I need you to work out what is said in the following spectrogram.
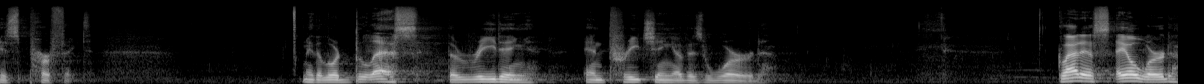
is perfect. May the Lord bless the reading and preaching of his word. Gladys Aylward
